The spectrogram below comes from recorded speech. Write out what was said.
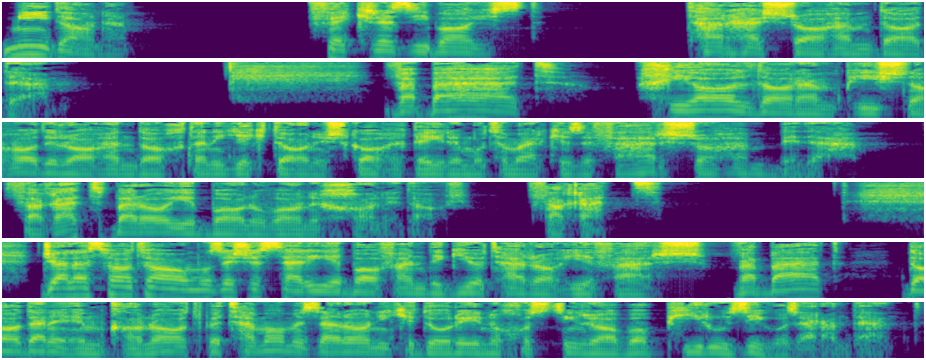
می‌دانم فکر زیبایی است طرحش را هم دادم و بعد خیال دارم پیشنهاد راه انداختن یک دانشگاه غیر متمرکز فرش را هم بدهم. فقط برای بانوان خاندار. فقط. جلسات آموزش سریع بافندگی و طراحی فرش و بعد دادن امکانات به تمام زنانی که دوره نخستین را با پیروزی گذراندند.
